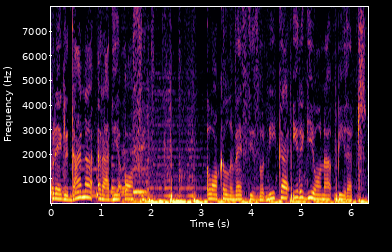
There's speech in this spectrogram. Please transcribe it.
Pregled dana radija Osvit. Lokalne vesti iz Vornika i regiona Birač.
